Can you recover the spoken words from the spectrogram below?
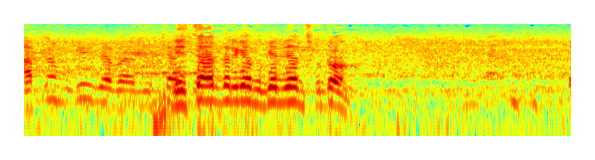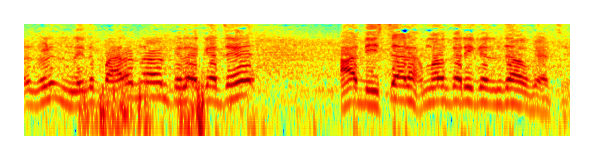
આપને મૂકી દીધા ડિસ્ચાર્જ તરીકે મૂકી દીધા છૂટો. નહીં તો પાર ના આવે. પેલા કે છે આ ડિસ્ચાર્જ હમણાં કરી કરીને જાઓ કે છે.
